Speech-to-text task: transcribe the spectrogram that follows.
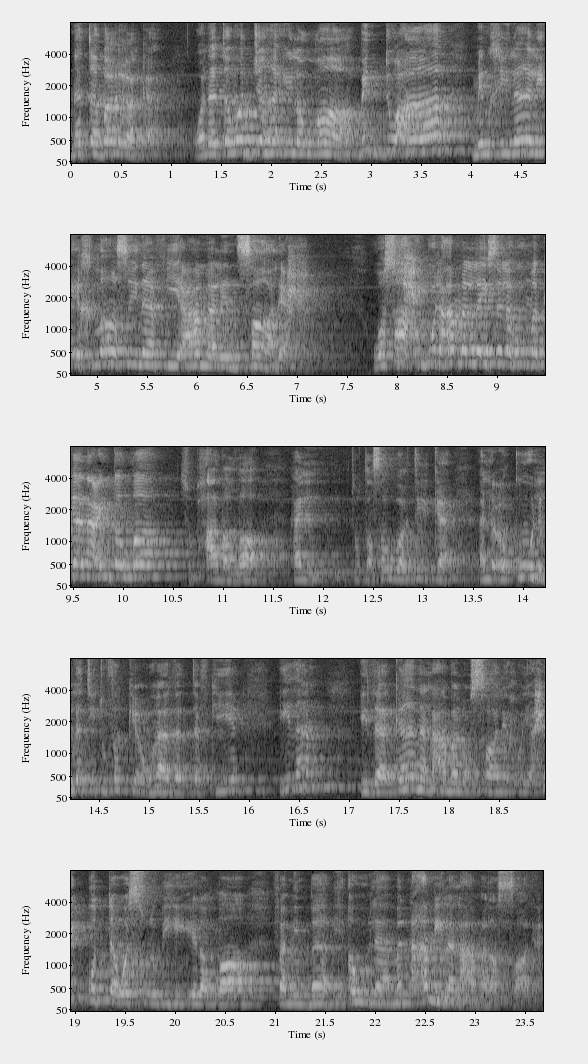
نتبرك ونتوجه إلى الله بالدعاء من خلال إخلاصنا في عمل صالح. وصاحب العمل ليس له مكان عند الله. سبحان الله هل تتصور تلك العقول التي تفكر هذا التفكير؟ إذا إذا كان العمل الصالح يحق التوسل به إلى الله فمن باب أولى من عمل العمل الصالح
